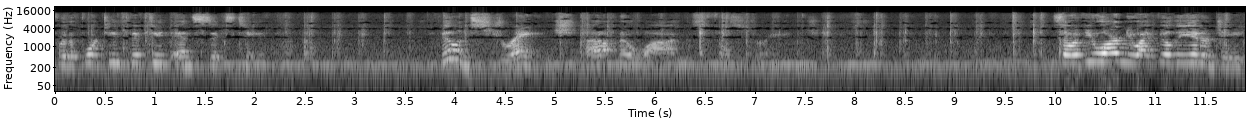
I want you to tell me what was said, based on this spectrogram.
for the 14th, 15th, and 16th. Feeling strange. I don't know why. I just feel strange. So if you are new, I feel the energy.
